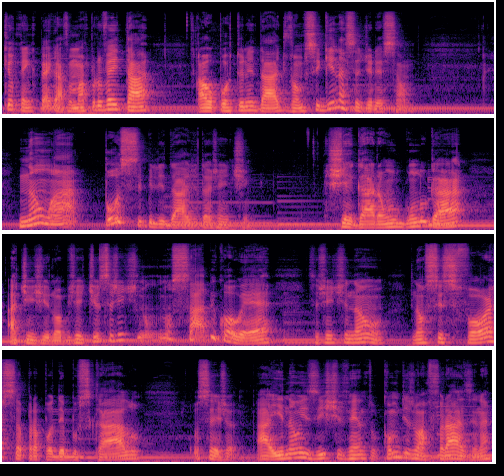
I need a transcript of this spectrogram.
que eu tenho que pegar, vamos aproveitar a oportunidade, vamos seguir nessa direção. Não há possibilidade da gente chegar a algum lugar, atingir um objetivo, se a gente não, não sabe qual é, se a gente não, não se esforça para poder buscá-lo. Ou seja, aí não existe vento, como diz uma frase, né?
